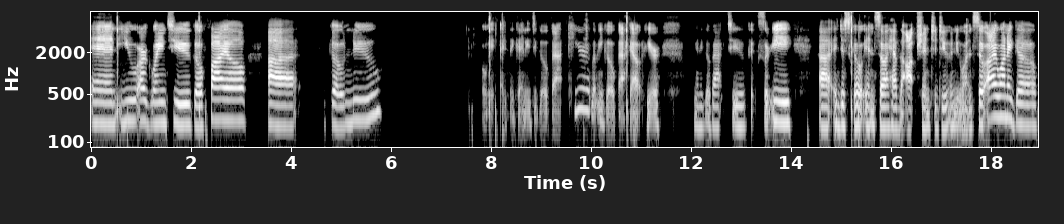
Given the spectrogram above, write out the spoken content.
and you are going to go File, uh, go new. Oh, wait, I think I need to go back here. Let me go back out here. I'm going to go back to Pixlr E uh, and just go in so I have the option to do a new one. So I want to go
